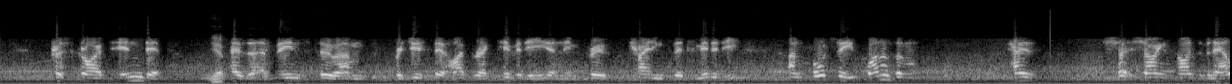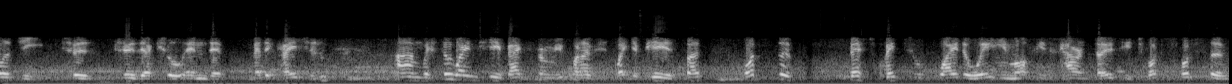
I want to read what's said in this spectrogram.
prescribed Endep Yep. as a means to um, reduce their hyperactivity and improve training for their timidity. Unfortunately, one of them has sh- showing signs of an allergy to to the actual Endep medication. Um, we're still waiting to hear back from one of one of your peers, but what's the best way to way to wean him off his current dosage? What's what's the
